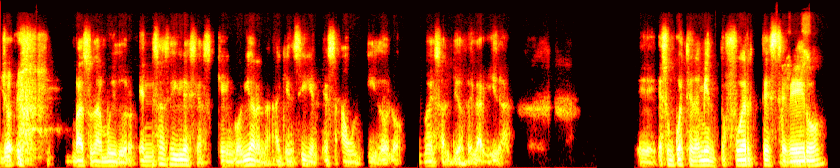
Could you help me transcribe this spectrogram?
yo, va a sonar muy duro. En esas iglesias, quien gobierna, a quien siguen, es a un ídolo, no es al Dios de la vida. Eh, es un cuestionamiento fuerte, severo,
